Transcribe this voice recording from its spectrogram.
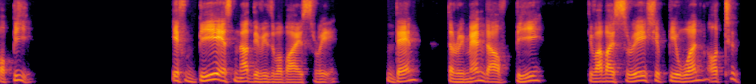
for b. If b is not divisible by 3, then the remainder of b divided by 3 should be 1 or 2.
